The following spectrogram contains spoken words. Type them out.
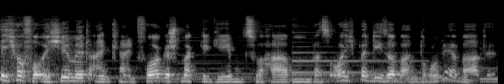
Ich hoffe, euch hiermit einen kleinen Vorgeschmack gegeben zu haben, was euch bei dieser Wanderung erwartet.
